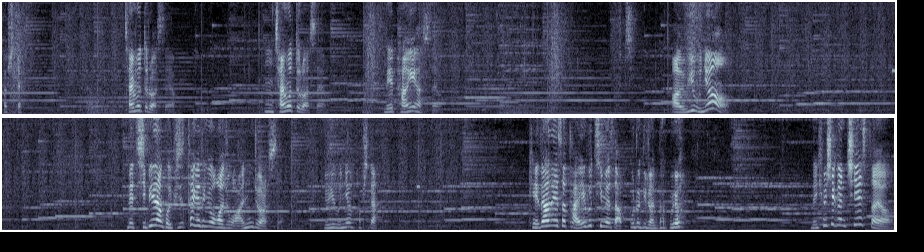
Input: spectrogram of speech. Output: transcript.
갑시다. 잘못 들어왔어요. 음 잘못 들어왔어요. 내 방에 갔어요. 아 여기군요. 내 집이랑 거의 비슷하게 생겨가지고 아닌 줄 알았어. 여기군요. 갑시다. 계단에서 다이브 치면서 앞구르기를 한다고요? 네, 휴식은 취했어요.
